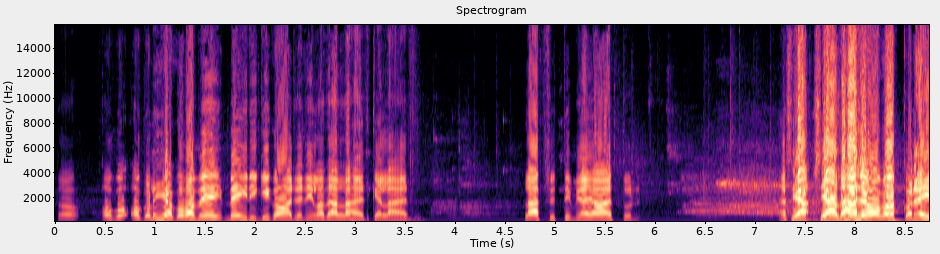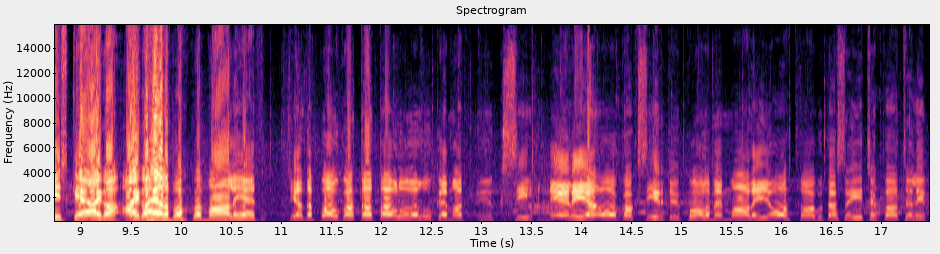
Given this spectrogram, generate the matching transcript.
To, onko, onko liian kova mei, meininki Gardenilla tällä hetkellä? Et läpsyttimiä jaettu ja sie, sieltähän se on kakkonen iskee aika, aika helpohko maali. Et. Sieltä paukahtaa taululle lukemat 1-4. O2 siirtyy kolmen maalin johtoon, kun tässä itse katseli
